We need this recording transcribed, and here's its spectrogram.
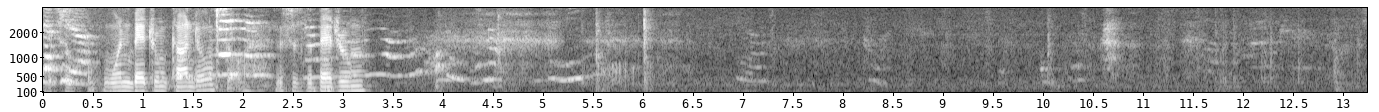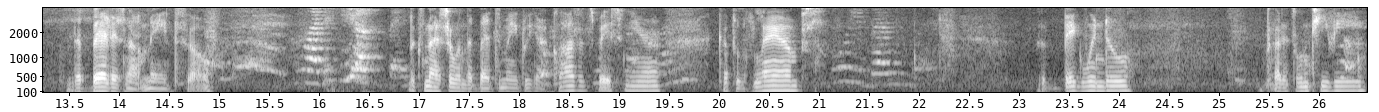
It's a one bedroom condo, so this is the bedroom. The bed is not made, so looks nicer when the bed's made. We got closet space in here, a couple of lamps, a big window. It's got its own TV.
